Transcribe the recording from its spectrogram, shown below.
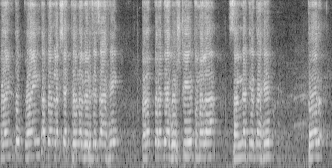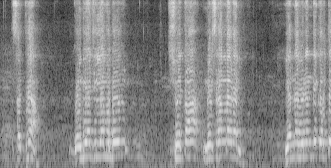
पॉइंट टू पॉइंट आपण लक्षात ठेवणं गरजेचं आहे. परत परत या गोष्टी तुम्हाला सांगण्यात येत आहेत. तर सध्या गोंदिया जिल्ह्यामधून श्वेता मेश्राम मॅडम यांना विनंती करतो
